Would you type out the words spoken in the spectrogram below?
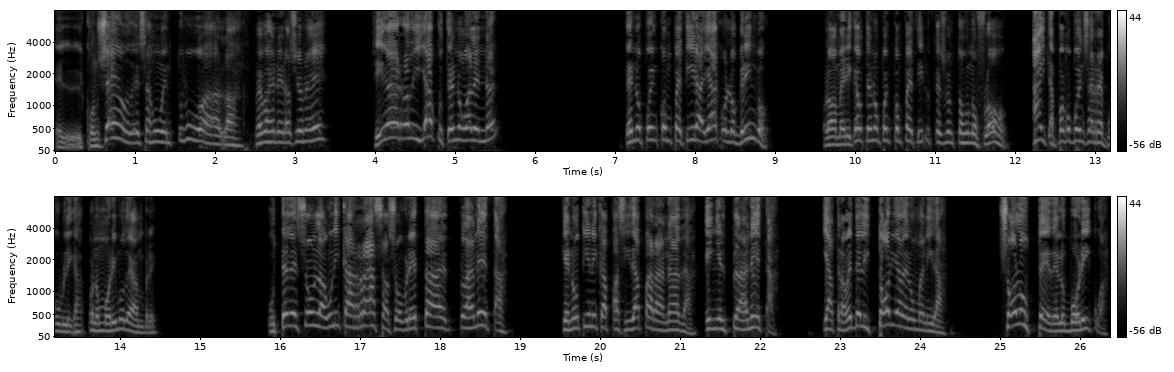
El consejo de esa juventud a las nuevas generaciones es, sigan arrodillados, que ustedes no valen nada. Ustedes no pueden competir allá con los gringos. Con los americanos ustedes no pueden competir, ustedes son todos unos flojos. Ay, tampoco pueden ser repúblicas, pues nos morimos de hambre. Ustedes son la única raza sobre este planeta que no tiene capacidad para nada en el planeta y a través de la historia de la humanidad. Solo ustedes, los boricuas.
